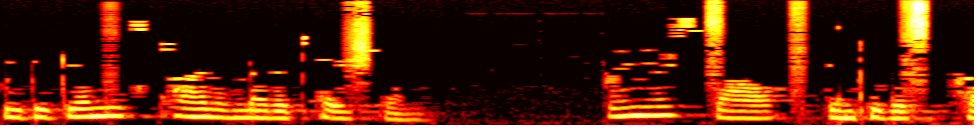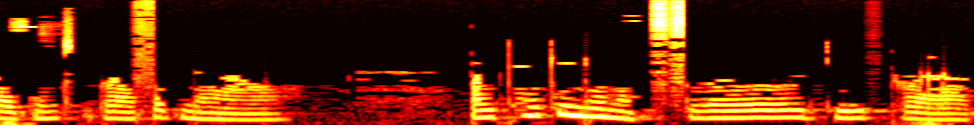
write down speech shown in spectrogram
we begin this time of meditation, bring yourself into this present breath of now by taking in a slow, deep breath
